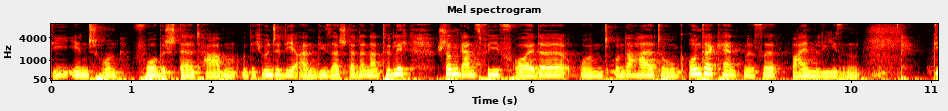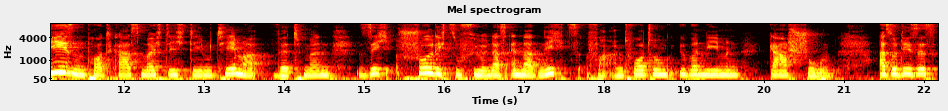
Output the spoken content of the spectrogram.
die ihn schon vorbestellt haben. Und ich wünsche dir an dieser Stelle natürlich schon ganz viel Freude und Unterhaltung und Erkenntnisse beim Lesen. Diesen Podcast möchte ich dem Thema widmen, sich schuldig zu fühlen. Das ändert nichts. Verantwortung übernehmen, gar schon. Also dieses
